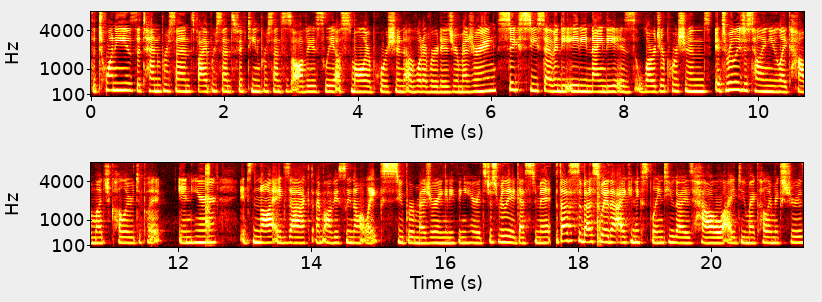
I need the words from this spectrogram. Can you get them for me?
the 20s, the 10%, 5%, 15% is obviously a smaller portion of whatever it is you're measuring. 60, 70, 80, 90 is larger portions. It's really just telling you like how much color to put in here. It's not exact. I'm obviously not like super measuring anything here. It's just really a guesstimate. But that's the best way that I can explain to you guys how I do my color mixtures.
